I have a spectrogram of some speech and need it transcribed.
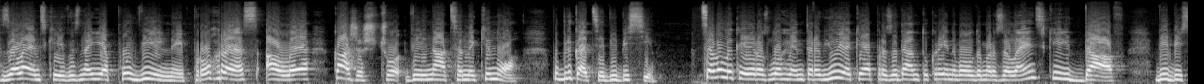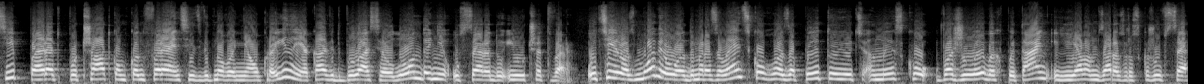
Зеленський визнає повільний прогрес, але каже, що війна це не кіно. Публікація BBC. Це велике і розлоге інтерв'ю, яке президент України Володимир Зеленський дав BBC перед початком конференції з відновлення України, яка відбулася у Лондоні у середу і у четвер. У цій розмові у Володимира Зеленського запитують низку важливих питань, і я вам зараз розкажу все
